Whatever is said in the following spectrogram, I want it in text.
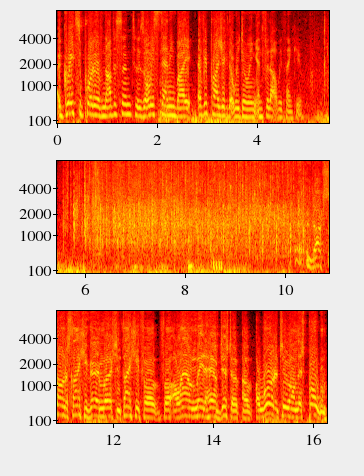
a great supporter of Navicent who is always standing by every project that we're doing, and for that we thank you. Dr. Saunders, thank you very much, and thank you for, for allowing me to have just a, a, a word or two on this program.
